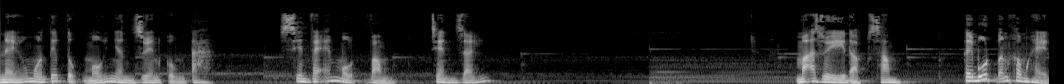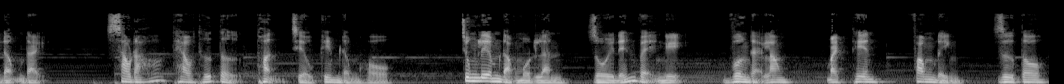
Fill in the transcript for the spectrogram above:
Nếu muốn tiếp tục mối nhân duyên cùng ta, xin vẽ một vòng trên giấy. Mã Duy đọc xong, cây bút vẫn không hề động đậy. Sau đó, theo thứ tự, thuận chiều kim đồng hồ. Trung Liêm đọc một lần, rồi đến vệ nghị, Vương Đại Long, Bạch Thiên, Phong Đình, Dư Tô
